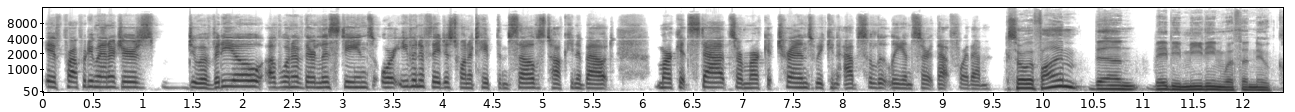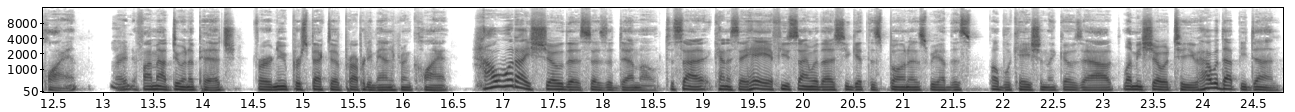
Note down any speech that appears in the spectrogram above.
if property managers do a video of one of their listings, or even if they just want to tape themselves talking about market stats or market trends, we can absolutely insert that for them. So if I'm then maybe meeting with a new client, right? Mm-hmm. If I'm out doing a pitch for a new prospective property management client, how would I show this as a demo to kind of say, hey, if you sign with us, you get this bonus. We have this publication that goes out. Let me show it to you. How would that be done?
